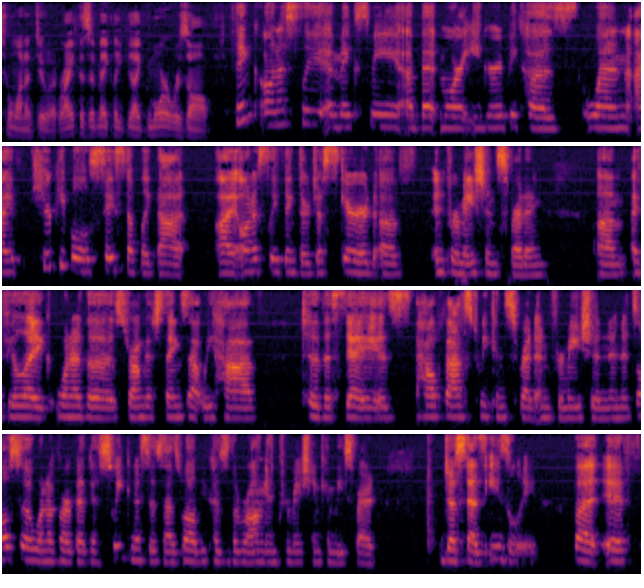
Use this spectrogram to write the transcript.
to want to do it? Right? Does it make like, like more resolved? I think honestly, it makes me a bit more eager because when I hear people say stuff like that, I honestly think they're just scared of information spreading. Um, I feel like one of the strongest things that we have to this day is how fast we can spread information. And it's also one of our biggest weaknesses as well because the wrong information can be spread just as easily. But if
